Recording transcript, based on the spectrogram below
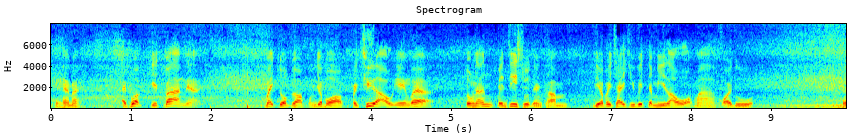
เห็นไหมไอ้พวกจิตบ้างเนี่ย ไม่จบหรอกผมจะบอกไปเชื่อเอาเองว่า ตรงนั้นเป็นที่สุดแห่งธรรมเดี๋ยวไปใช้ชีวิตจะมีเราออกมา คอยดู เอ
